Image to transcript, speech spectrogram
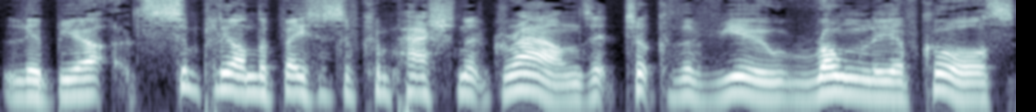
Libya simply on the basis of compassionate grounds. It took the view, wrongly of course,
